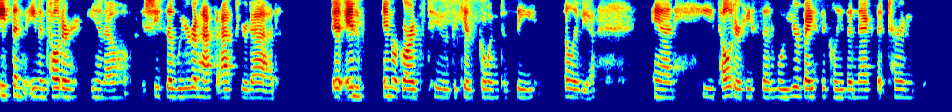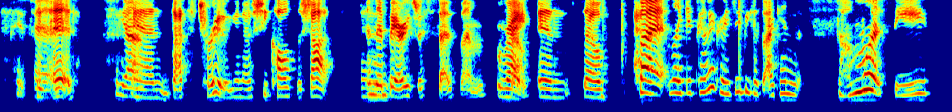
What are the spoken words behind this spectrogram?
ethan even told her you know she said well you're gonna have to ask your dad in in regards to the kids going to see olivia and he told her he said well you're basically the neck that turns his head. his head Yeah. and that's true you know she calls the shots and then Barry just says them. so- right and so But like it's kind of crazy because I can somewhat see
